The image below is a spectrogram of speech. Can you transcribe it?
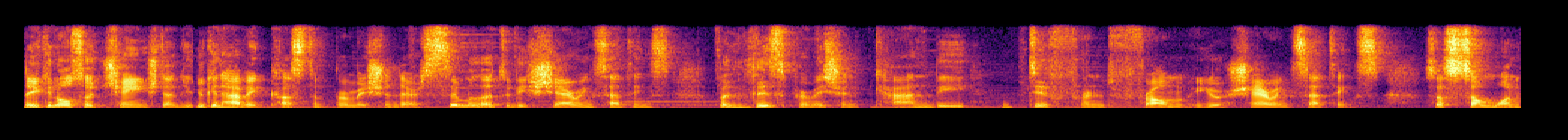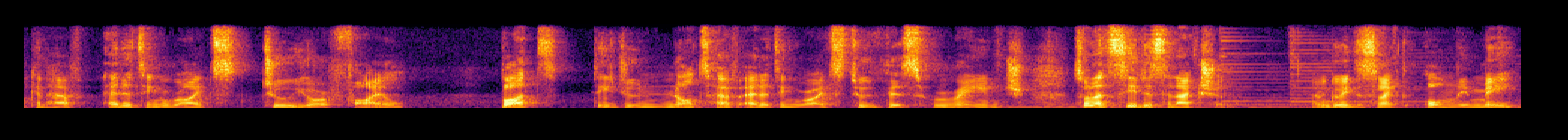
Now you can also change that. You can have a custom permission there, similar to the sharing settings, but this permission can be different from your sharing settings. So someone can have editing rights to your file, but they do not have editing rights to this range. So let's see this in action. I'm going to select only me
